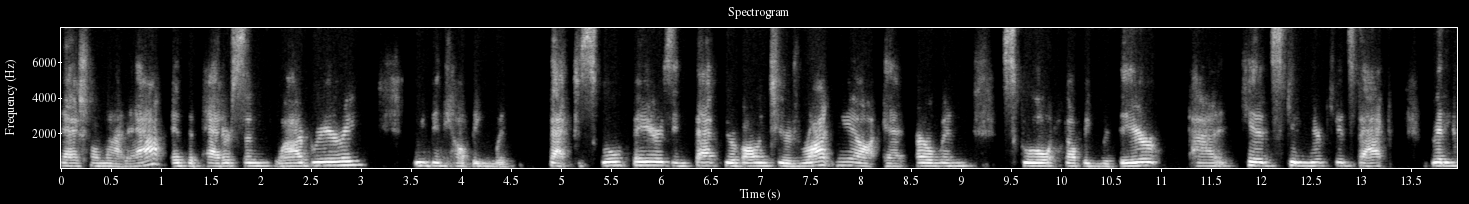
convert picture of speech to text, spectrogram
National Night Out at the Patterson Library. We've been helping with back to school fairs. In fact, there are volunteers right now at Irwin School helping with their uh, kids, getting their kids back ready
